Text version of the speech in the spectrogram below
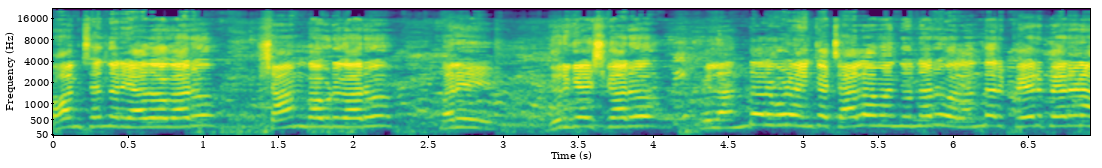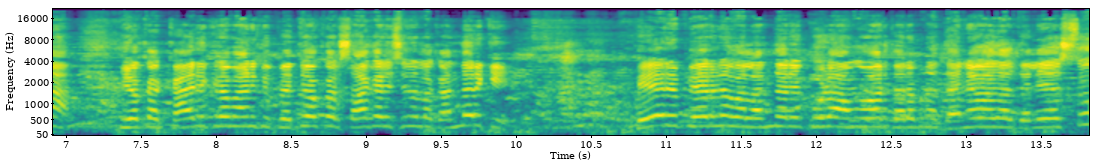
రామచంద్ర యాదవ్ గారు శ్యామ్ గౌడ్ గారు మరి దుర్గేష్ గారు వీళ్ళందరూ కూడా ఇంకా చాలామంది ఉన్నారు. వాళ్ళందరి పేరు పేరున ఈ యొక్క కార్యక్రమానికి ప్రతి ఒక్కరు సహకరించిన వాళ్ళకందరికీ పేరు పేరున వాళ్ళందరికీ కూడా అమ్మవారి తరపున ధన్యవాదాలు తెలియజేస్తూ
